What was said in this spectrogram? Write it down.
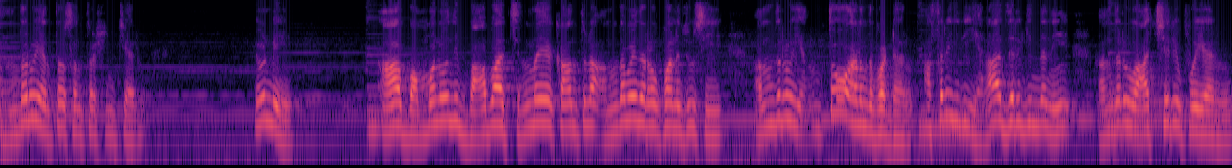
అందరూ ఎంతో సంతోషించారు. ఏమండి? ఆ బొమ్మలోని బాబా చిన్మయ కాంతుల అందమైన రూపాన్ని చూసి అందరూ ఎంతో ఆనందపడ్డారు. అసలు ఇది ఎలా జరిగిందని అందరూ ఆశ్చర్యపోయారు.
